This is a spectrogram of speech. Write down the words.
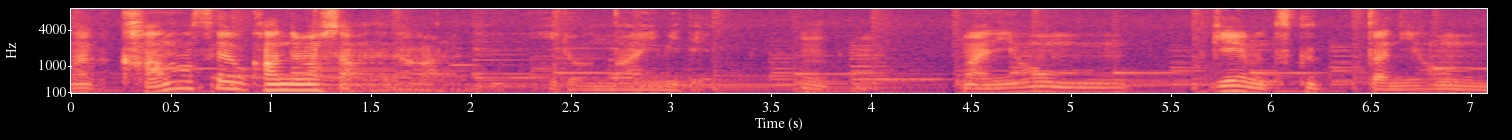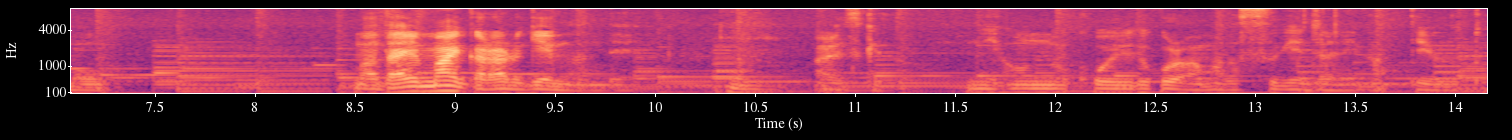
なんか可能性を感じましたねだからねいろんな意味で。うんまあ日本ゲーム作った日本もまあだいぶ前からあるゲームなんであれですけど日本のこういうところはまだすげえんじゃねえかっていうのと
